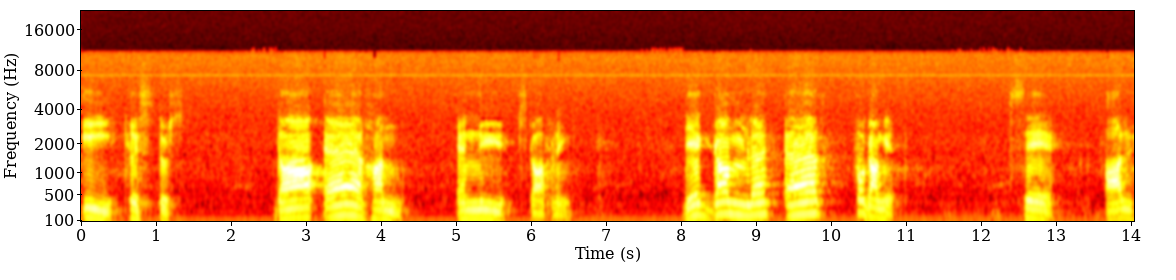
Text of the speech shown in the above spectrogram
i Kristus, da er han en ny skapning. Det gamle er forganget. Se, alt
